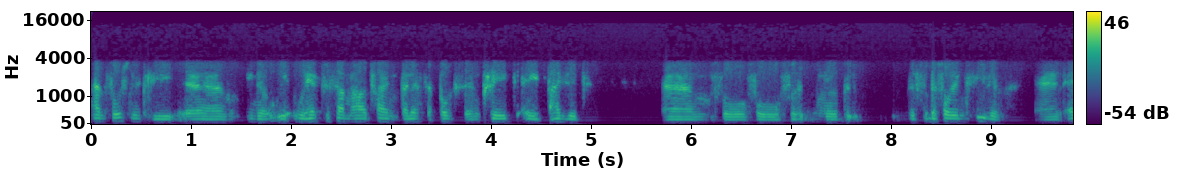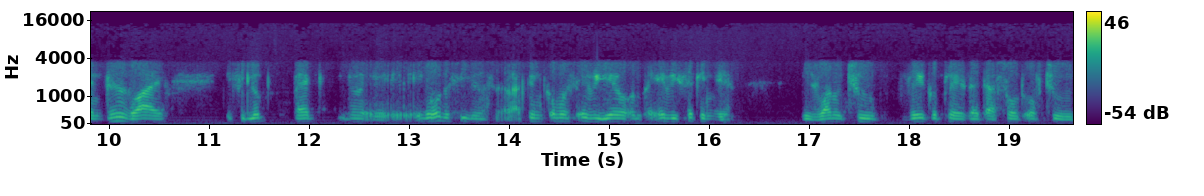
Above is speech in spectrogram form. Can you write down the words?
Unfortunately, uh, you know, we, we have to somehow try and balance the books and create a budget um, for for for you know, the, the, the following season, and and this is why, if you look back, you know, in all the seasons, I think almost every year, every second year, is one or two very good players that are sold off to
